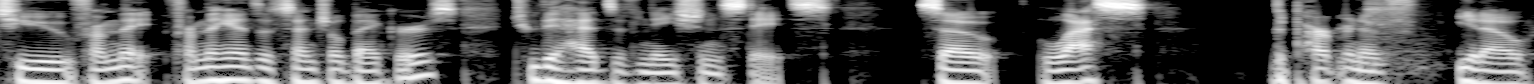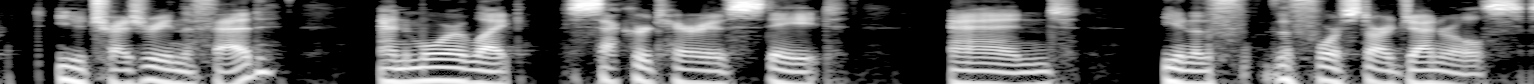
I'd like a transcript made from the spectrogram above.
to from the from the hands of central bankers to the heads of nation states. So less Department of you know, you know Treasury and the Fed, and more like Secretary of State and you know the the four star generals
